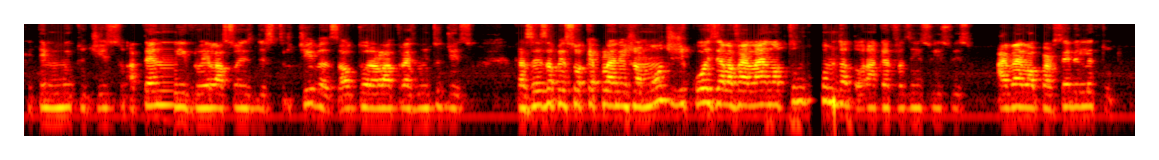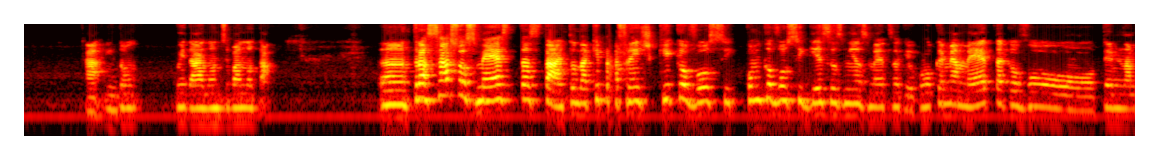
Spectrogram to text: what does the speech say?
Que tem muito disso. Até no livro Relações Destrutivas, a autora lá traz muito disso. Que às vezes a pessoa quer planejar um monte de coisa e ela vai lá e anota tudo no computador. Ah, quero fazer isso, isso, isso. Aí vai lá o parceiro e lê tudo. Tá? Então, cuidado onde você vai anotar. Uh, traçar suas metas, tá? Então, daqui para frente, que que eu vou, como que eu vou seguir essas minhas metas aqui? Eu coloquei minha meta que eu vou terminar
